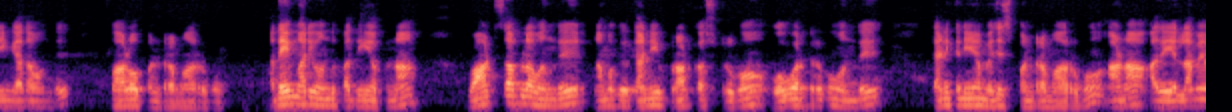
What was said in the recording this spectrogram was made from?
நீங்கள் அதை வந்து ஃபாலோ பண்ணுற மாதிரி இருக்கும். அதே மாதிரி வந்து பார்த்தீங்க அப்படின்னா வாட்ஸ்அப்பில் வந்து நமக்கு தனி ப்ராட்காஸ்ட் இருக்கும். ஒவ்வொருத்தருக்கும் வந்து தனித்தனியாக மெசேஜ் பண்ணுற மாதிரி இருக்கும். ஆனால் அது எல்லாமே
